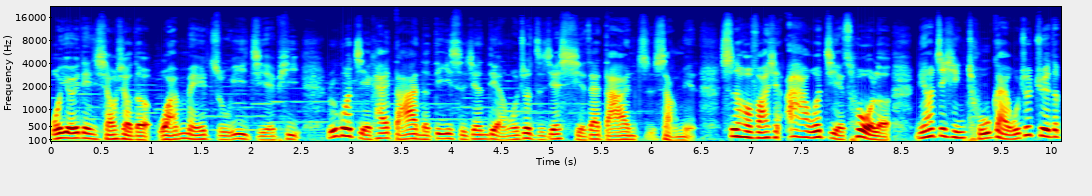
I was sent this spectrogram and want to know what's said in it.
我有一点小小的完美主义洁癖，如果解开答案的第一时间点，我就直接写在答案纸上面，事后发现啊我解错了，你要进行涂改，我就觉得。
